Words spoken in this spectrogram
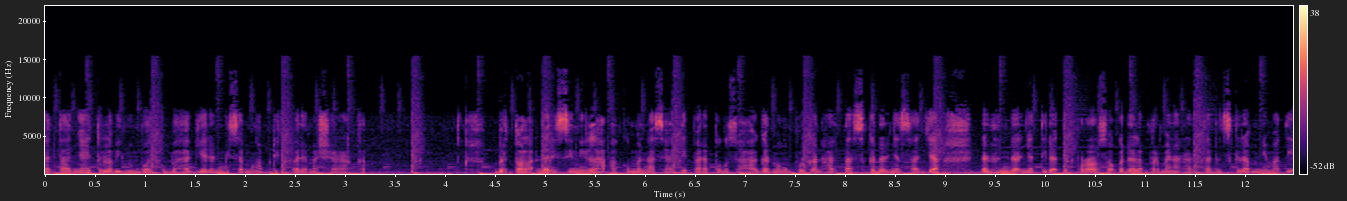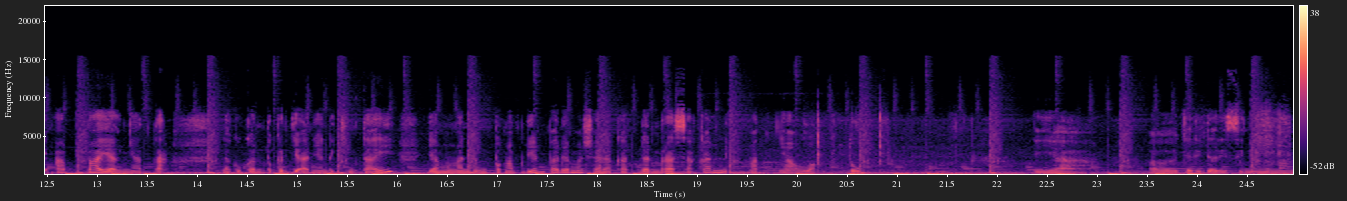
Nyatanya itu lebih membuatku bahagia dan bisa mengabdi kepada masyarakat. Bertolak dari sinilah aku menasihati para pengusaha agar mengumpulkan harta sekedarnya saja dan hendaknya tidak terperosok ke dalam permainan harta dan segera menikmati apa yang nyata. Lakukan pekerjaan yang dicintai yang mengandung pengabdian pada masyarakat dan merasakan nikmatnya waktu. Iya, uh, jadi dari sini memang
